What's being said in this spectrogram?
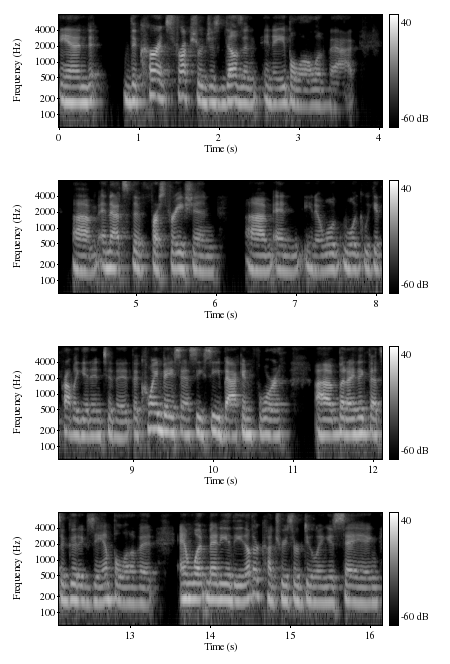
And the current structure just doesn't enable all of that. Um, and that's the frustration um, and you know, we'll, we'll, we could probably get into the the Coinbase SEC back and forth, uh, but I think that's a good example of it. And what many of the other countries are doing is saying,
